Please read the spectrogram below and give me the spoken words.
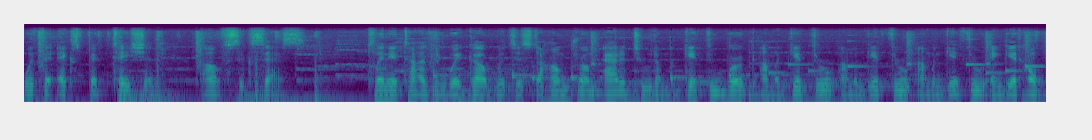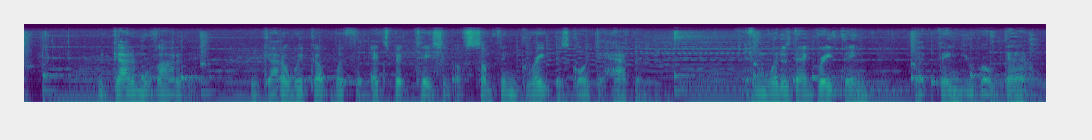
with the expectation of success. Plenty of times we wake up with just a humdrum attitude. I'm gonna get through work. I'm gonna get through. I'm gonna get through. I'm gonna get through and get home. We gotta move out of that. We gotta wake up with the expectation of something great is going to happen. And what is that great thing? That thing you wrote down.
